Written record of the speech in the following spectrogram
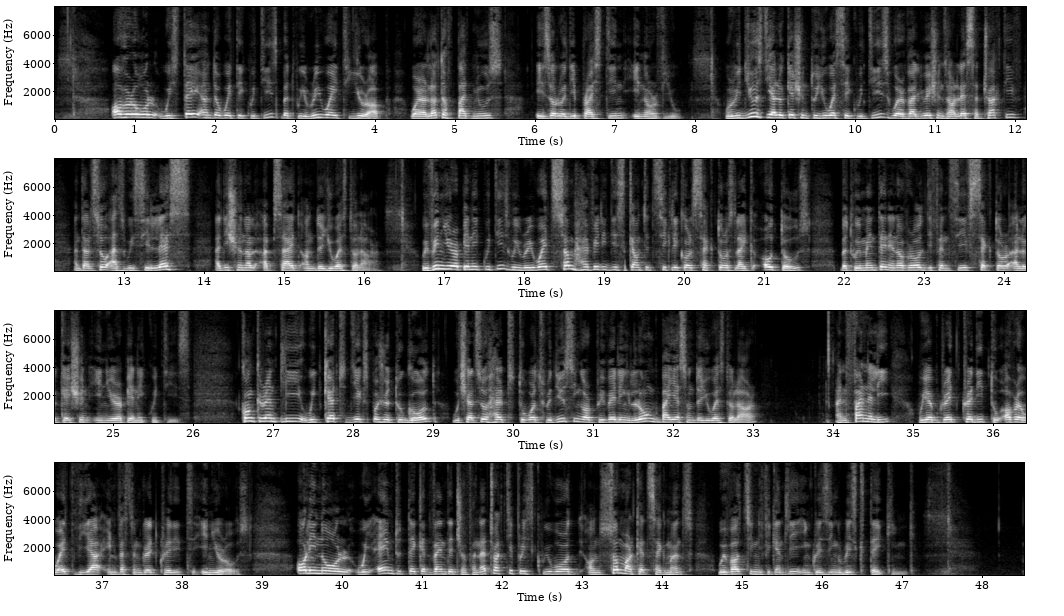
Overall, we stay underweight equities, but we reweight Europe, where a lot of bad news is already priced in, in our view. We reduce the allocation to US equities, where valuations are less attractive, and also as we see less additional upside on the US dollar. Within European equities, we reweight some heavily discounted cyclical sectors like autos, but we maintain an overall defensive sector allocation in European equities. Concurrently, we cut the exposure to gold, which also helps towards reducing our prevailing long bias on the US dollar. And finally, we upgrade credit to overweight via investment grade credit in euros. All in all, we aim to take advantage of an attractive risk reward on some market segments without significantly increasing risk taking.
